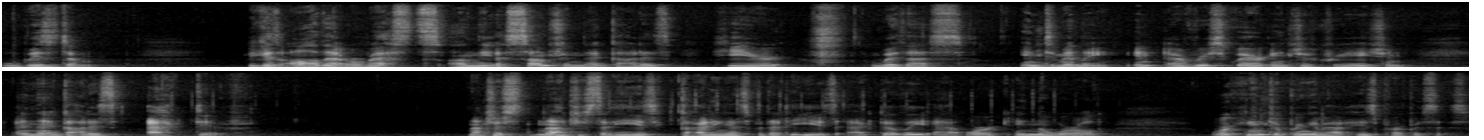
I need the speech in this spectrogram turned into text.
wisdom. Because all that rests on the assumption that God is here with us intimately in every square inch of creation and that God is active. Not just not just that he is guiding us, but that he is actively at work in the world, working to bring about his purposes.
